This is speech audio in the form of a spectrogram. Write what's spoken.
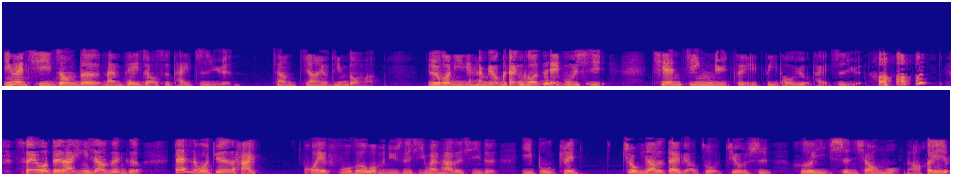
因为其中的男配角是邰智源，这样这样有听懂吗？如果你还没有看过这部戏，《千金女贼》里头有邰智源，所以我对她印象深刻。但是我觉得她会符合我们女生喜欢她的戏的一部最重要的代表作就是《何以笙箫默》。然后《何以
